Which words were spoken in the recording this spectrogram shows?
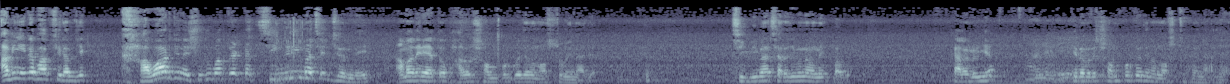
আমি এটা ভাবছিলাম যে, খাওয়ার জন্য শুধুমাত্র একটা চিংড়ি মাছের জন্য আমাদের এত ভালো সম্পর্ক যেন নষ্ট হয়ে না যায়। চিংড়ি মাছ সারা জীবনে অনেক পাবো। কালা লইয়া কিন্তু আমাদের সম্পর্ক যেন নষ্ট হয়ে না যায়।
